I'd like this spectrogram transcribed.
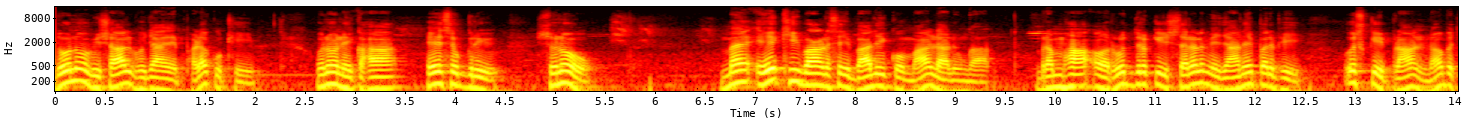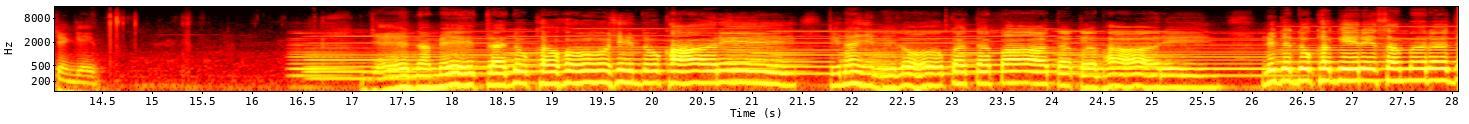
दोनों विशाल भुजाएँ फड़क उठी। उन्होंने कहा, हे सुग्रीव, सुनो, मैं एक ही बाण से बाली को मार डालूँगा। ब्रह्मा और रुद्र की शरण में जाने पर भी उसके प्राण न बचेंगे। जैन मित्र दुख हो ही दुखारे तिनहि बिलोकत पातक भारे निज दुख गिर समरज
